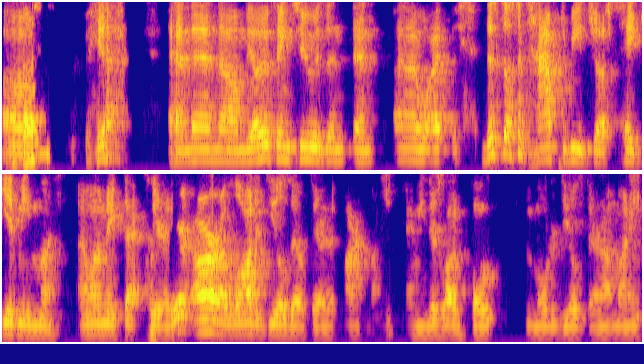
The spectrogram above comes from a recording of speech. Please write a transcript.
Um, yeah. And then um, the other thing too is, and, and, and I, I, this doesn't have to be just, hey, give me money. I want to make that clear. There are a lot of deals out there that aren't money. I mean, there's a lot of boat motor deals, they're not money.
